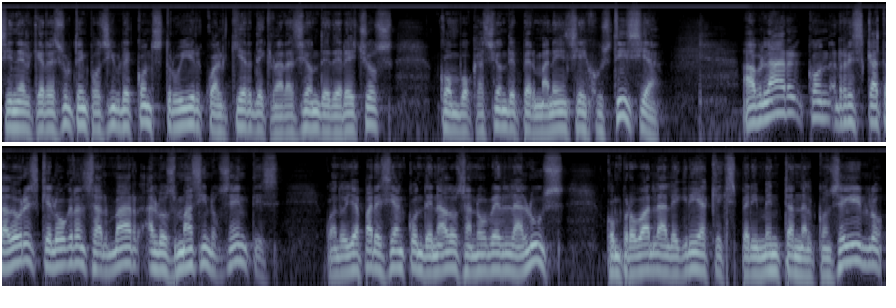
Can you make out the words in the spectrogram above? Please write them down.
sin el que resulta imposible construir cualquier declaración de derechos con vocación de permanencia y justicia. Hablar con rescatadores que logran salvar a los más inocentes, cuando ya parecían condenados a no ver la luz, comprobar la alegría que experimentan al conseguirlo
